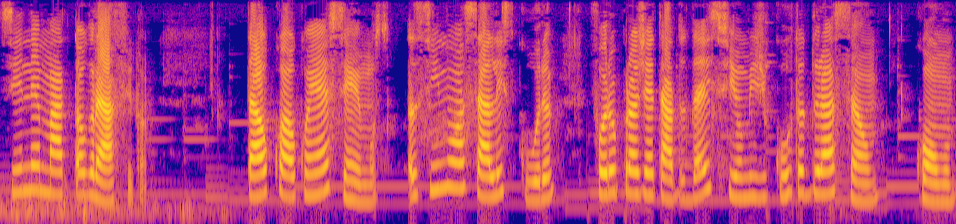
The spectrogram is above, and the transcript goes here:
cinematográfica, tal qual conhecemos. Assim, numa sala escura, foram projetados 10 filmes de curta duração, como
